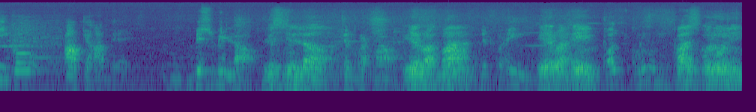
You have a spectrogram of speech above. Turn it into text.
کسی کو آپ کے ہاتھ میں رہے بسم اللہ بسم اللہ الرحمن الرحمن الرحیم الرحیم فذکرونی فذکرونی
